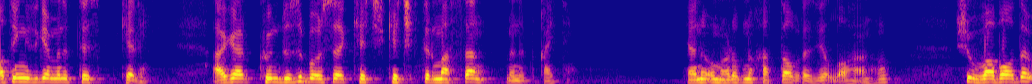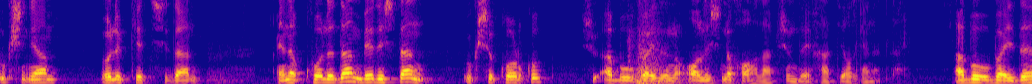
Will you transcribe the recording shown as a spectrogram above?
otingizga minib tez keling. Agar kunduzi bo'lsa kech kechiktirmasdan minib qayting. Ya'ni umar ibn hattob roziyallohu anhu shu vaboda u kishini ham o'lib ketishidan ya'ni qo'lidan berishdan u kishi qo'rqib shu abu ubaydani olishni xohlab shunday xat yozgan edilar. Abu ubayda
